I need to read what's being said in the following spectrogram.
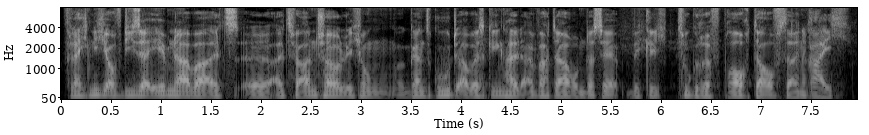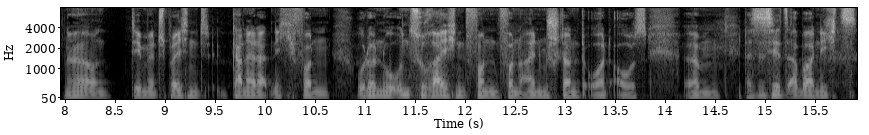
vielleicht nicht auf dieser Ebene, aber als, äh, als Veranschaulichung ganz gut, aber es ging halt einfach darum, dass er wirklich Zugriff brauchte auf sein Reich. Ne? Und dementsprechend kann er das nicht von oder nur unzureichend von, von einem Standort aus. Ähm, das ist jetzt aber nichts,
